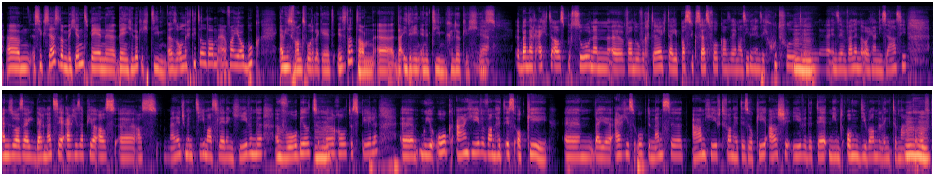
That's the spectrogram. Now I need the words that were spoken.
Um, succes dan begint bij een, uh, bij een gelukkig team. Dat is de ondertitel dan hè, van jouw boek. En wiens verantwoordelijkheid is dat dan? Uh, dat iedereen in het team gelukkig is? Ik ben daar echt als persoon en, uh, van overtuigd dat je pas succesvol kan zijn als iedereen zich goed voelt mhm. in, uh, in zijn vel in de organisatie. En zoals ik daarnet zei, ergens heb je als, uh, als managementteam, als leidinggevende, een voorbeeldrol mhm. te spelen. moet je ook aangeven van het is oké. Um, dat je ergens ook de mensen aangeeft van het is oké als je even de tijd neemt om die wandeling te maken. Mhm. of,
